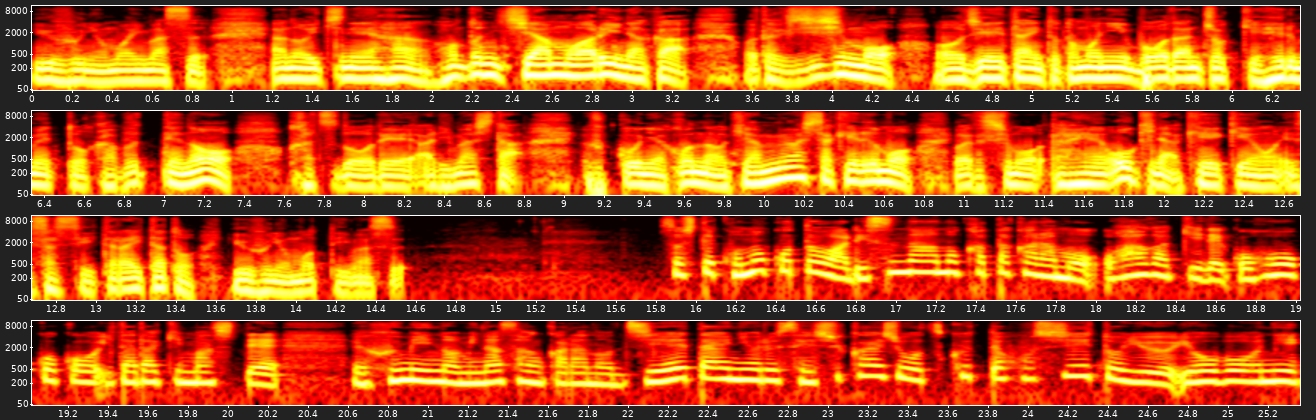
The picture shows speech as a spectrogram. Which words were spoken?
いうふうに思います。あの1年半、本当に治安も悪い中、私自身も自衛隊員とともに防弾チョッキ、ヘルメットをかぶっての活動でありました。復興には困難を極めましたけれども、私も大変大きな経験を得させていただいたというふうに思っています。そしてこのことはリスナーの方からもおはがきでご報告をいただきまして府民の皆さんからの自衛隊による接種会場を作ってほしいという要望に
